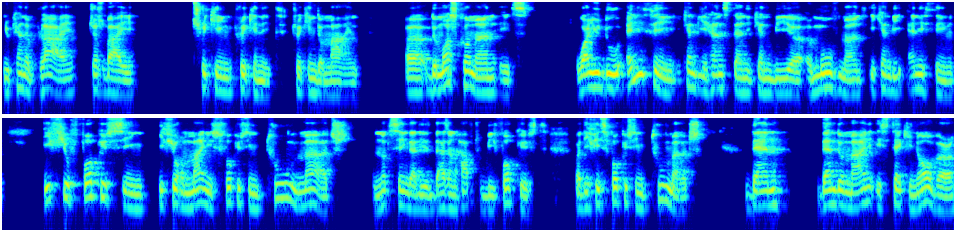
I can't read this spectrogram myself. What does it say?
you can apply just by tricking tricking it tricking the mind uh, the most common is while you do anything it can be handstand it can be a, a movement it can be anything if you're focusing if your mind is focusing too much i'm not saying that it doesn't have to be focused but if it's focusing too much then then the mind is taking over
